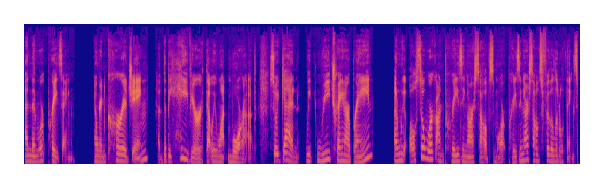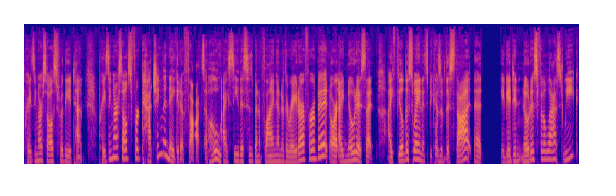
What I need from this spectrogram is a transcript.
And then we're praising and we're encouraging the behavior that we want more of. So again, we retrain our brain and we also work on praising ourselves more, praising ourselves for the little things, praising ourselves for the attempt, praising ourselves for catching the negative thoughts. Oh, I see this has been flying under the radar for a bit, or I notice that I feel this way and it's because of this thought that maybe I didn't notice for the last week.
